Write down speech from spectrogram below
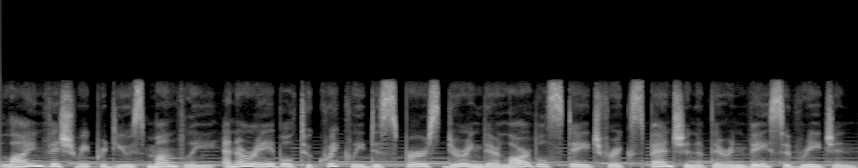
Lionfish reproduce monthly and are able to quickly disperse during their larval stage for expansion of their invasive region.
